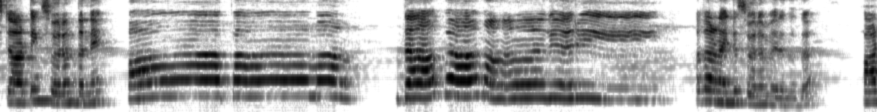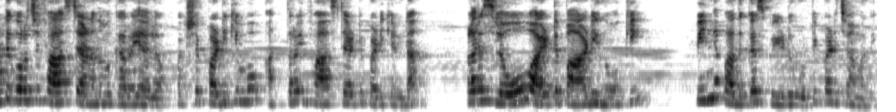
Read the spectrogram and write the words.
സ്റ്റാർട്ടിങ് സ്വരം തന്നെ പാ, അതാണ് അതിന്റെ സ്വരം വരുന്നത്. പാട്ട് കുറച്ച് ഫാസ്റ്റ് ആണ് നമുക്കറിയാലോ. പക്ഷെ പഠിക്കുമ്പോൾ അത്രയും ഫാസ്റ്റ് ആയിട്ട് പഠിക്കണ്ട. വളരെ സ്ലോ ആയിട്ട് പാടി നോക്കി പിന്നെ പതുക്കെ സ്പീഡ് കൂട്ടി പഠിച്ചാൽ മതി.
